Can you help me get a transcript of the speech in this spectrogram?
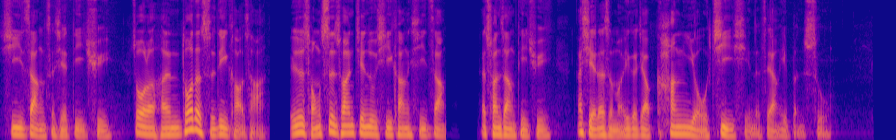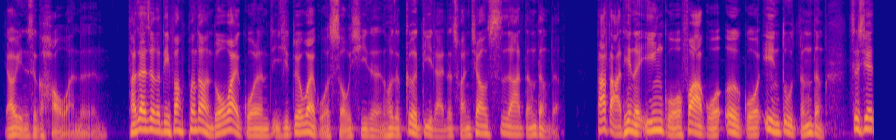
西藏这些地区做了很多的实地考察，也是从四川进入西康、西藏，在川藏地区。他写了什么？一个叫《康有记行》的这样一本书。姚颖是个好玩的人，他在这个地方碰到很多外国人，以及对外国熟悉的人，或者各地来的传教士啊等等的。他打听了英国、法国、俄国、印度等等这些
